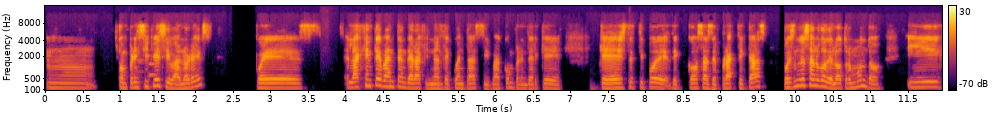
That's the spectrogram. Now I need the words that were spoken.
um, con principios y valores, pues la gente va a entender a final de cuentas y va a comprender que, este tipo de, cosas, de prácticas, pues no es algo del otro mundo. Y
